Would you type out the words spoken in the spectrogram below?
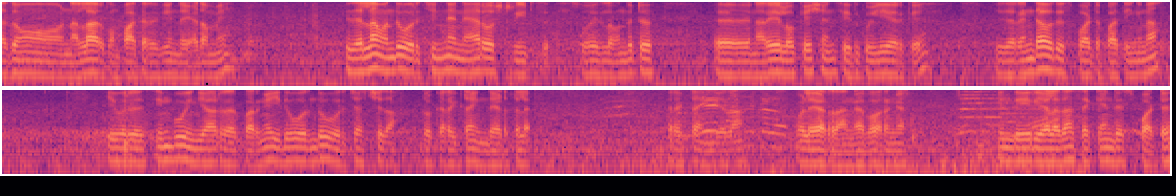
அதுவும் நல்லாயிருக்கும் பார்க்குறதுக்கு இந்த இடமே. இதெல்லாம் வந்து ஒரு சின்ன நேரோ ஸ்ட்ரீட்ஸு ஸோ இதில் வந்துட்டு நிறைய லொக்கேஷன்ஸ் இதுக்குள்ளேயே இருக்குது இது ரெண்டாவது ஸ்பாட்டு பார்த்தீங்கன்னா இவர் சிம்பு இங்கே ஆடுறாரு பாருங்க. இது வந்து ஒரு சர்ச்சு தான். இதோ கரெக்டாக இந்த இடத்துல. கரெக்டாக இங்கே தான் விளையாடுறாங்க பாருங்கள் இந்த ஏரியாவில் தான் second spot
